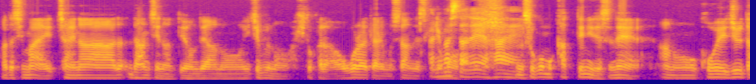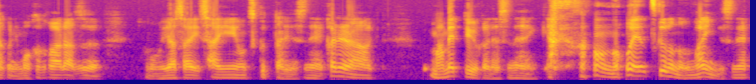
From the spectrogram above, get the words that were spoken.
私前、チャイナ団地なんて呼んで、あの、一部の人から怒られたりもしたんですけども。ありましたね。はい。そこも勝手にですね、あの、公営住宅にもかかわらず、野菜、菜園を作ったりですね、彼ら、豆っていうかですね、農園作るのうまいんですね。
